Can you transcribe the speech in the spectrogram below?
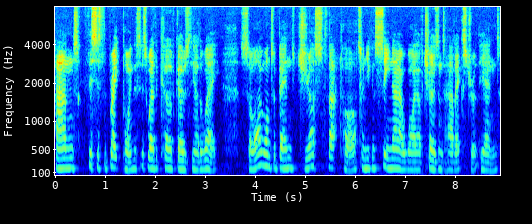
And this is the break point. This is where the curve goes the other way. So I want to bend just that part and you can see now why I've chosen to have extra at the end.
